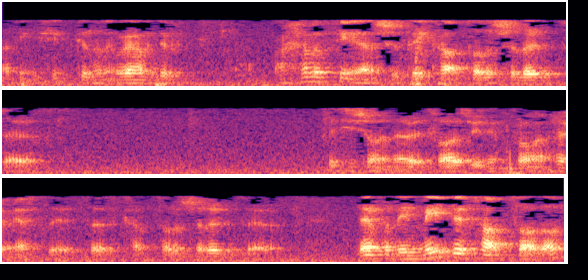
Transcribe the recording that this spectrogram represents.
I think you see, because I think we're having different. I have a feeling I should say Hatzalah Shalom Tzerech. Pretty sure I know it, so I reading from at home yesterday, it says Hatzalah Shalom Tzerech. Therefore, they made this Hatzalah.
